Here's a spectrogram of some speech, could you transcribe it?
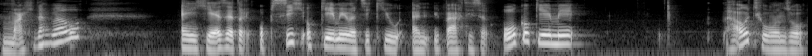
mag dat wel? En jij zit er op zich oké mee met die cue en je paard is er ook oké mee, hou het gewoon zo.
